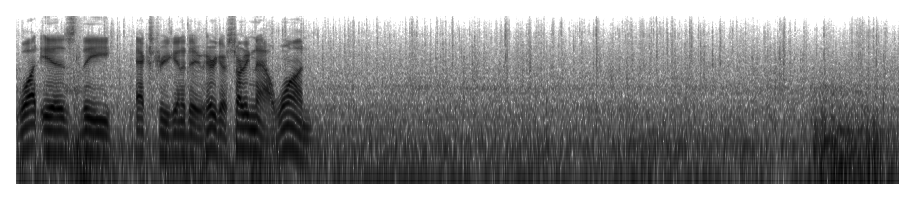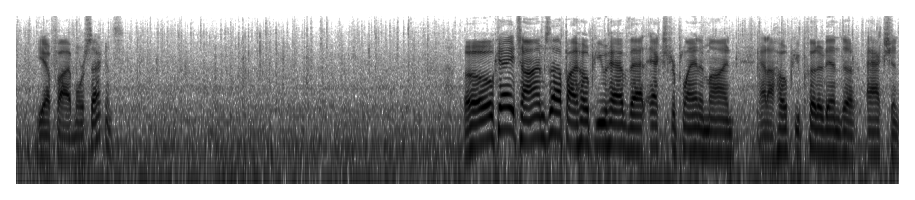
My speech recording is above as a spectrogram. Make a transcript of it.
what is the extra you're gonna do. Here you go, starting now. One, You have five more seconds. Okay, time's up. I hope you have that extra plan in mind and I hope you put it into action.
